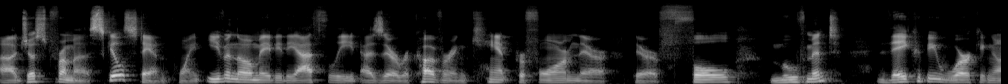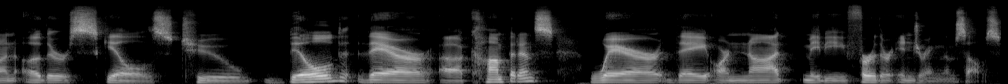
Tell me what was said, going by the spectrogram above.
uh, just from a skill standpoint, even though maybe the athlete, as they're recovering, can't perform their their full movement, they could be working on other skills to build their uh, competence where they are not maybe further injuring themselves.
